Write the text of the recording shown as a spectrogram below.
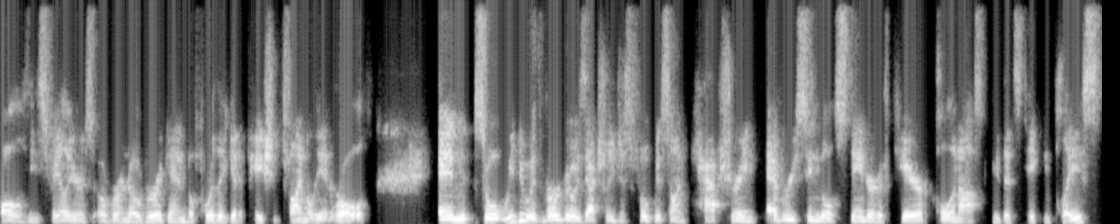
all of these failures over and over again before they get a patient finally enrolled. And so what we do with Virgo is actually just focus on capturing every single standard of care colonoscopy that's taking place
